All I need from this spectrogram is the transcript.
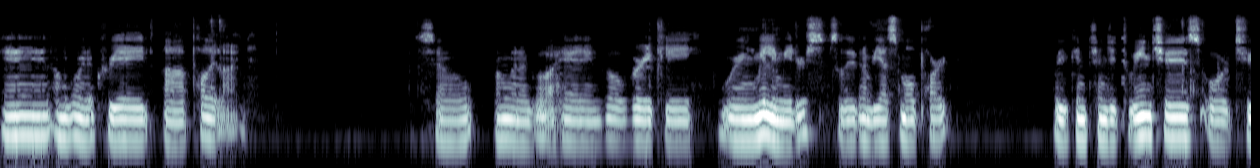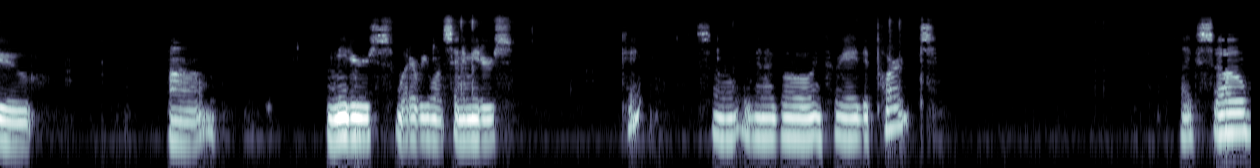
And I'm going to create a polyline. So I'm going to go ahead and go vertically. We're in millimeters, so there's going to be a small part. But you can change it to inches or to um, meters, whatever you want, centimeters. Okay, so we're gonna go and create the part like so.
